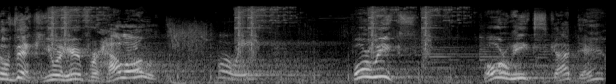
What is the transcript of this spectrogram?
So, Vick, you were here for how long? Four weeks. Four weeks. Four weeks, goddamn.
